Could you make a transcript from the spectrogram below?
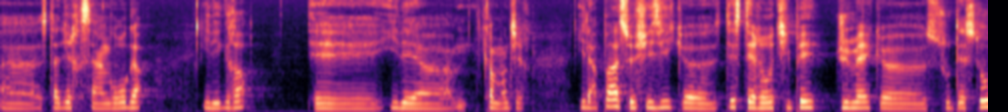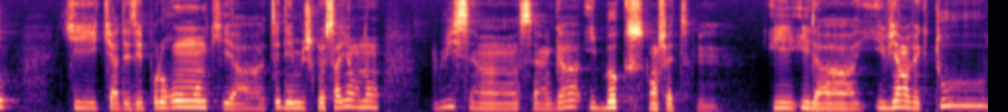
Euh, C'est-à-dire, c'est un gros gars, il est gras, et il est, comment dire, il a pas ce physique euh, stéréotypé du mec sous testo, qui, qui a des épaules rondes, qui a des muscles saillants, non. Lui, c'est un, un gars, il boxe, en fait Hmm. Il, il a, il vient avec tout,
